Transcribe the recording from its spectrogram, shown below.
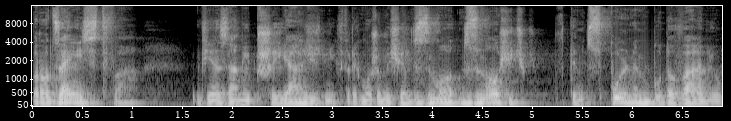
rodzeństwa, więzami przyjaźni, w których możemy się wznosić w tym wspólnym budowaniu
